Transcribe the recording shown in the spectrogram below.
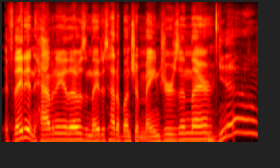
if they didn't have any of those and they just had a bunch of mangers in there Yeah,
